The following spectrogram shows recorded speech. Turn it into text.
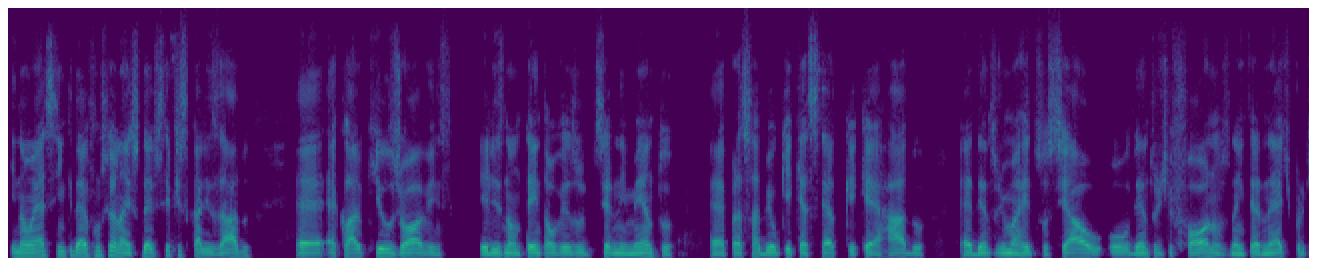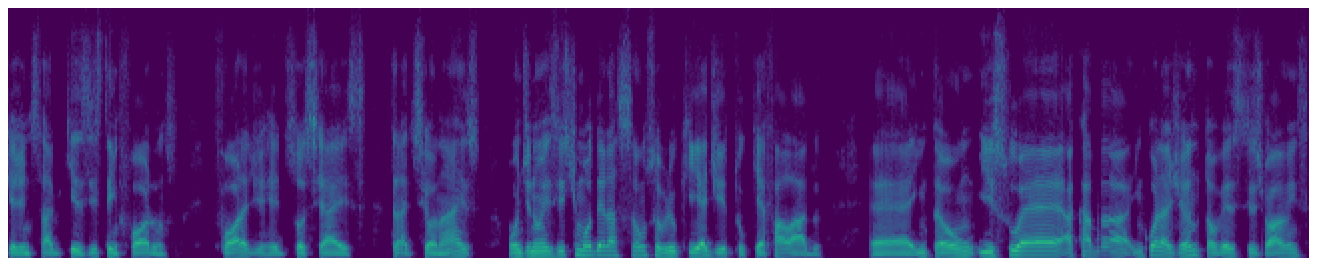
e não é assim que deve funcionar. Isso deve ser fiscalizado. É, é claro que os jovens, eles não têm talvez o discernimento é, para saber o que, que é certo, o que, que é errado, é, dentro de uma rede social ou dentro de fóruns na internet, porque a gente sabe que existem fóruns fora de redes sociais tradicionais onde não existe moderação sobre o que é dito, o que é falado. É, então, isso é acaba encorajando talvez esses jovens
